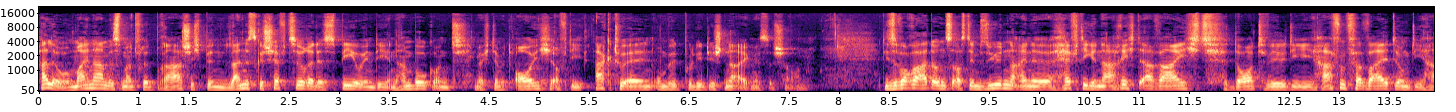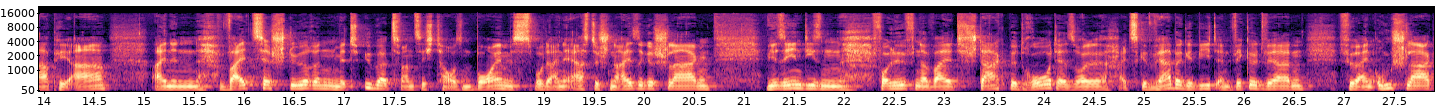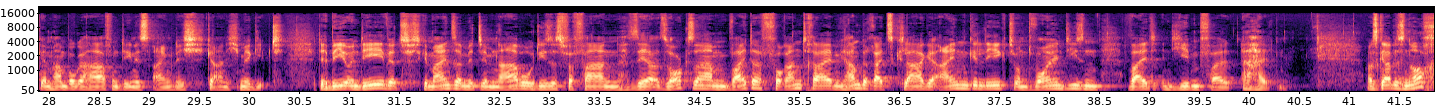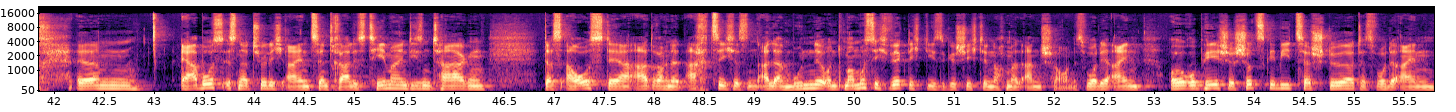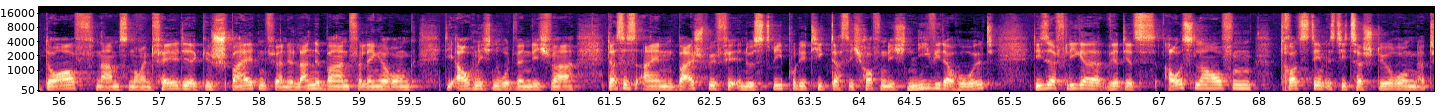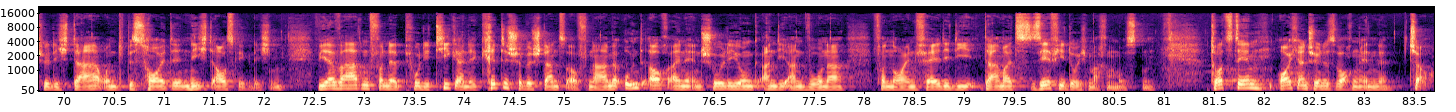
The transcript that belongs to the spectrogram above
Hallo, mein Name ist Manfred Brasch. Ich bin Landesgeschäftsführer des BUND in Hamburg und möchte mit euch auf die aktuellen umweltpolitischen Ereignisse schauen. Diese Woche hat uns aus dem Süden eine heftige Nachricht erreicht. Dort will die Hafenverwaltung, die HPA, einen Wald zerstören mit über 20.000 Bäumen. Es wurde eine erste Schneise geschlagen. Wir sehen diesen Vollhöfener Wald stark bedroht. Er soll als Gewerbegebiet entwickelt werden für einen Umschlag im Hamburger Hafen, den es eigentlich gar nicht mehr gibt. Der BUND wird gemeinsam mit dem NABU dieses Verfahren sehr sorgsam weiter vorantreiben. Wir haben bereits Klage eingelegt und wollen diesen diesen Wald in jedem Fall erhalten. Was gab es noch? Ähm, Airbus ist natürlich ein zentrales Thema in diesen Tagen. Das Aus der A380 ist in aller Munde und man muss sich wirklich diese Geschichte nochmal anschauen. Es wurde ein europäisches Schutzgebiet zerstört, es wurde ein Dorf namens Neuenfelde gespalten für eine Landebahnverlängerung, die auch nicht notwendig war. Das ist ein Beispiel für Industriepolitik, das sich hoffentlich nie wiederholt. Dieser Flieger wird jetzt auslaufen, trotzdem ist die Zerstörung natürlich da und bis heute nicht ausgeglichen. Wir erwarten von der Politik eine kritische Bestandsaufnahme und auch eine Entschuldigung Entschuldigung an die Anwohner von Neuenfelde, die damals sehr viel durchmachen mussten. Trotzdem, euch ein schönes Wochenende. Ciao.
